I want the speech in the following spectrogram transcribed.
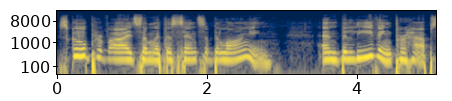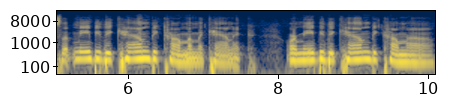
School provides them with a sense of belonging and believing perhaps that maybe they can become a mechanic or maybe they can become a,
